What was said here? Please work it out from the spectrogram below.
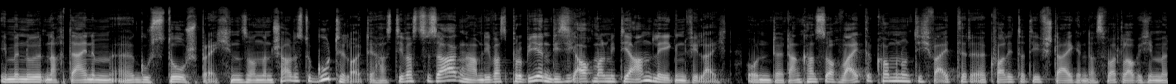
immer nur nach deinem äh, Gusto sprechen, sondern schau, dass du gute Leute hast, die was zu sagen haben, die was probieren, die sich auch mal mit dir anlegen vielleicht. Und äh, dann kannst du auch weiterkommen und dich weiter äh, qualitativ steigern. Das war, glaube ich, immer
